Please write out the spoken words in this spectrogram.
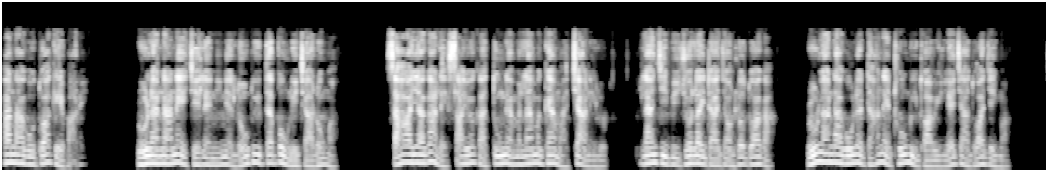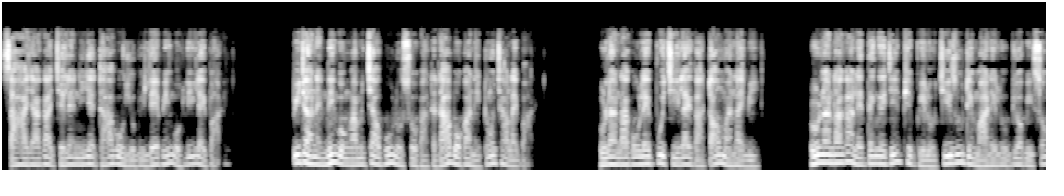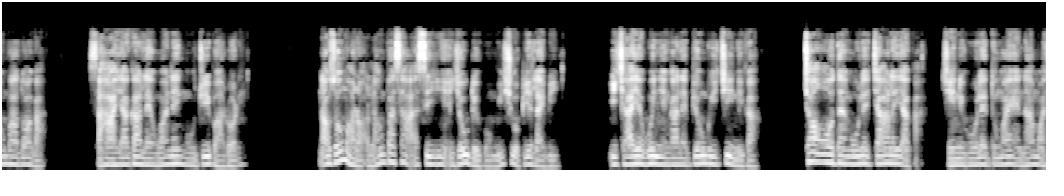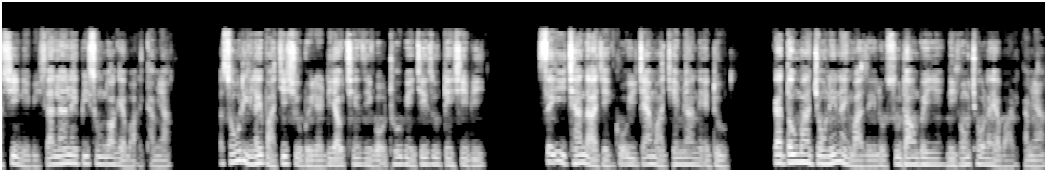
ဟာနာကိုသွားခဲ့ပါတယ်။ရိုလန်ဒါနဲ့ဂျေလန်နီနဲ့လုံးတွေတက်ပုံနေကြတော့မှဇာဟာယာကလည်းစာရွက်ကသူ့နဲ့မလန်းမကန်းမှကြာနေလို့လမ်းကြည့်ပြီးရွတ်လိုက်တာကြောင့်လွတ်သွားကရိုလန်ဒါကိုလည်းဓာတ်နဲ့ထိုးမိသွားပြီးလဲကျသွားချိန်မှာဇာဟာယာကဂျေလန်နီရဲ့ဓာတ်ကိုယူပြီးလေပင်ကိုလှီးလိုက်ပါတယ်။ ပီတာနဲ့နင့်ကိုငါမကြောက်ဘူးလို့ဆိုကတရားပေါ်ကနေတွန်းချလိုက်ပါတယ်။ရိုလန်ဒါကိုလည်းပွေချီလိုက်ကတောင်းပန်လိုက်ပြီးရိုလန်ဒါကလည်းတငယ်ချင်းဖြစ်ပြီလို့ကျေးဇူးတင်ပါတယ်လို့ပြောပြီးဆုံးပါသွားကဇာဟာယာကလည်းဝမ်းနဲ့ငိုကြွေးပါတော့တယ်။နောက်ဆုံးမှာတော့အလောင်းပတ်ဆအစီရင်အယုတ်တွေကိုမိရှို့ပြစ်လိုက်ပြီးဤချာရဲ့ဝိညာဉ်ကလည်းပြုံးပြီးကြည့်နေကချောင်းအော်တန်ကိုလည်းကြားလိုက်ရကဂျင်းတွေကိုလည်းသူမရဲ့နားမှာရှိနေပြီးဇလန်းလေးပြီးဆုံးသွားခဲ့ပါတယ်ခင်ဗျာအစိုးဒီလိုက်ပါကြည့်ရှုပေးတဲ့တယောက်ချင်းစီကိုအထူးပင်ကျေးဇူးတင်ရှိပြီး စိတ်ဤချမ်းသာခြင်းကိုဤချမ်းသာခြင်းများနဲ့အတူကတ်သုံးပါကြော်နေနိုင်ပါစေလို့ဆုတောင်းပေးရင်းညီကုန်းချုပ်လိုက်ရပါတယ်ခင်ဗျာ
